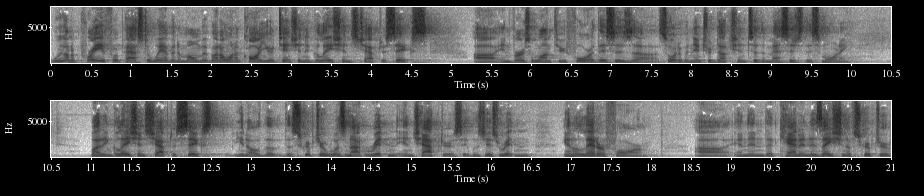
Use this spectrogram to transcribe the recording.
we're going to pray for Pastor Webb in a moment, but I want to call your attention to Galatians chapter 6 uh, in verse 1 through 4. This is uh, sort of an introduction to the message this morning. But in Galatians chapter 6, you know, the, the scripture was not written in chapters, it was just written in a letter form. Uh, and then the canonization of scripture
